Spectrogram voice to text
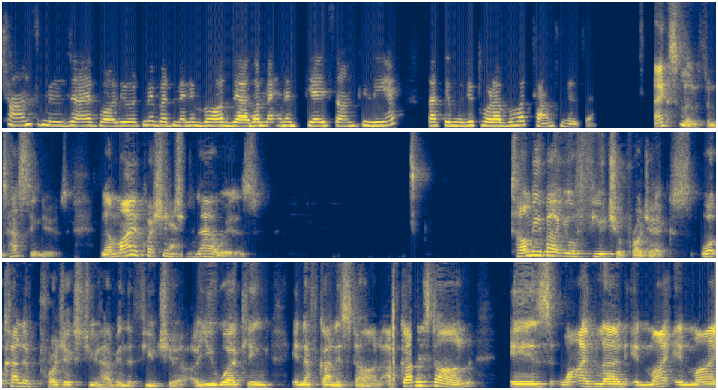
चांस मिल जाए बॉलीवुड में बट मैंने बहुत ज़्यादा मेहनत किया इस सॉन्ग के लिए, ताकि मुझे थोड़ा बहुत चांस मिल जाए। Excellent, fantastic news. Now, my question yeah. to you now is Tell me about your future projects. What kind of projects do you have in the future? Are you working in Afghanistan? Afghanistan is what I've learned in my in my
